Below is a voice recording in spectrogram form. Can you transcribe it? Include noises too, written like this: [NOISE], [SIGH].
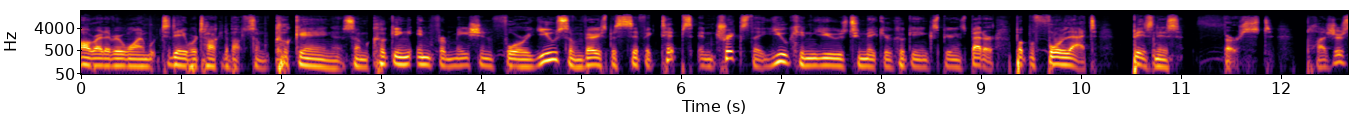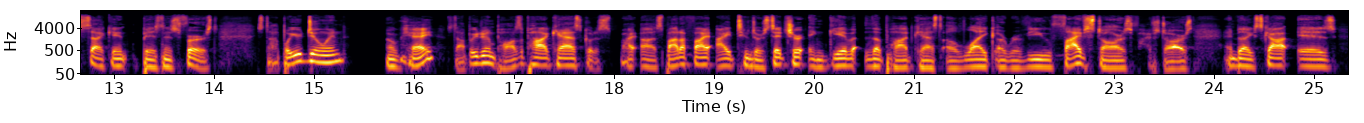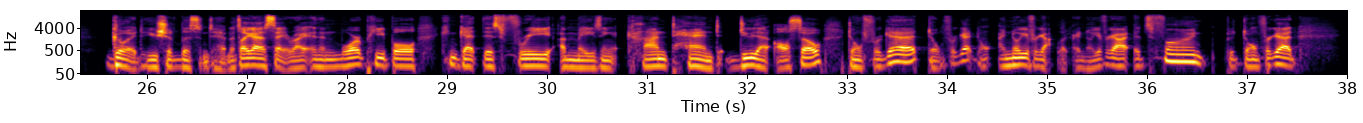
All right, everyone. Today we're talking about some cooking, some cooking information for you, some very specific tips and tricks that you can use to make your cooking experience better. But before that, business first. Pleasure second, business first. Stop what you're doing. Okay. Stop what you're doing. Pause the podcast. Go to uh, Spotify, iTunes, or Stitcher and give the podcast a like, a review, five stars, five stars, and be like, Scott is good. You should listen to him. That's all I gotta say, right? And then more people can get this free, amazing content. Do that. Also, don't forget, don't forget, don't, I know you forgot. Look, I know you forgot. It's fine, but don't forget,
